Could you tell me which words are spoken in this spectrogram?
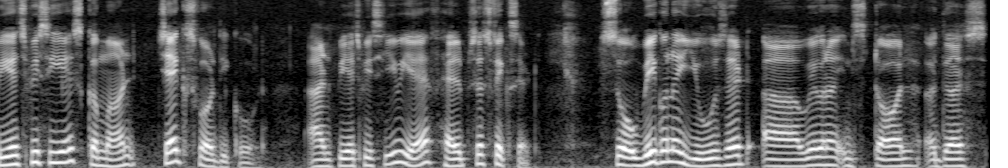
phpcs command checks for the code and phpcbf helps us fix it so we're gonna use it uh, we're gonna install uh, this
